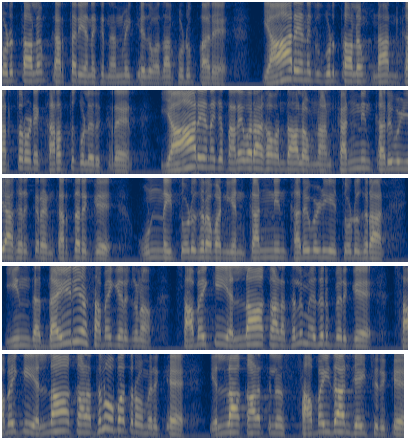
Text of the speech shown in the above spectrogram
கொடுத்தாலும் கர்த்தர் எனக்கு நன்மைக்கு எதுவாக தான் கொடுப்பாரு. யார் எனக்கு கொடுத்தாலும் நான் கர்த்தருடைய கரத்துக்குள் இருக்கிறேன். யார் எனக்கு தலைவராக வந்தாலும் நான் கண்ணின் கருவழியாக இருக்கிறேன். கர்த்தருக்கு உன்னை தொடுகிறவன் என் கண்ணின் கருவழியை தொடுகிறான். இந்த தைரியம் சபைக்கு இருக்கணும். சபைக்கு எல்லா காலத்திலும் எதிர்ப்பு இருக்கு. சபைக்கு எல்லா காலத்திலும் உபத்திரவம் இருக்கு. எல்லா காலத்திலும் சபை தான் ஜெயிச்சிருக்கு.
